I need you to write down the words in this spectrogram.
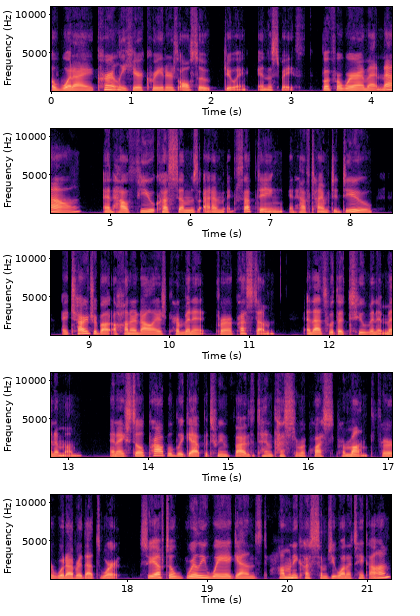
of what I currently hear creators also doing in the space. But for where I'm at now and how few customs I'm accepting and have time to do, I charge about $100 per minute for a custom, and that's with a two minute minimum. And I still probably get between five to 10 custom requests per month for whatever that's worth. So you have to really weigh against how many customs you want to take on.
